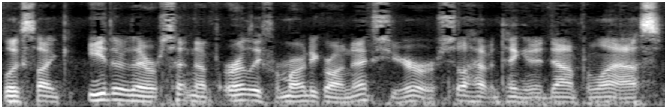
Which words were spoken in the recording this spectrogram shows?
Looks like either they were setting up early for Mardi Gras next year or still haven't taken it down from last.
